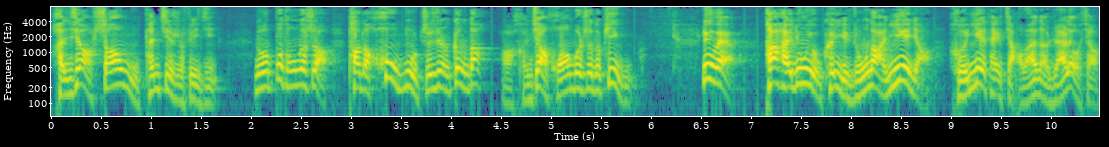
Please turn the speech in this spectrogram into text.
很像商务喷气式飞机。那么不同的是啊，它的后部直径更大啊，很像黄博士的屁股。另外，它还拥有可以容纳液氧和液态甲烷的燃料箱。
